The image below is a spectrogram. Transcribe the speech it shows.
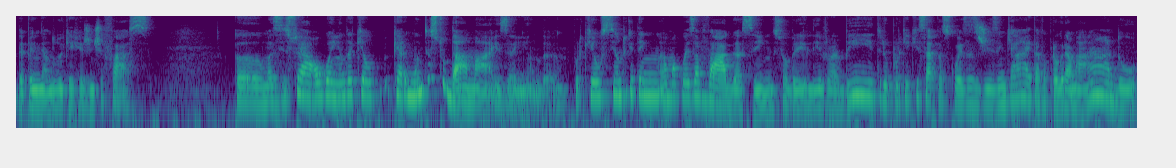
dependendo do que, que a gente faz. Uh, mas isso é algo ainda que eu quero muito estudar mais ainda, porque eu sinto que tem é uma coisa vaga assim sobre livre arbítrio, por que certas coisas dizem que ah, estava programado,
